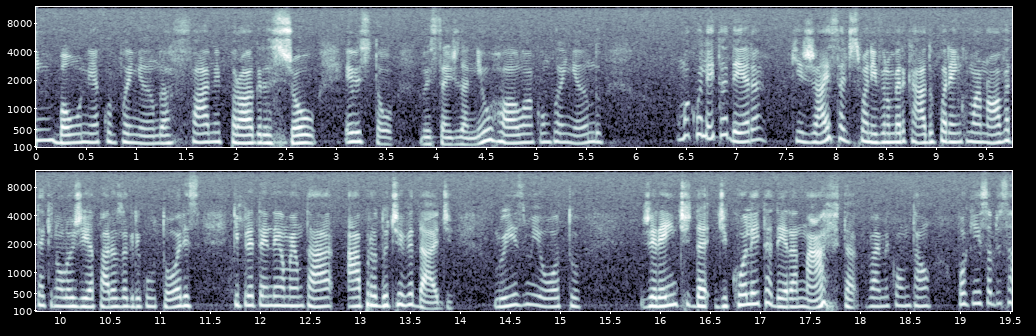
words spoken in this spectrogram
Boni acompanhando a Fame Progress Show. Eu estou no estande da New Holland acompanhando uma colheitadeira que já está disponível no mercado, porém com uma nova tecnologia para os agricultores que pretendem aumentar a produtividade. Luiz Mioto, gerente de colheitadeira NAFTA, vai me contar um pouquinho sobre essa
